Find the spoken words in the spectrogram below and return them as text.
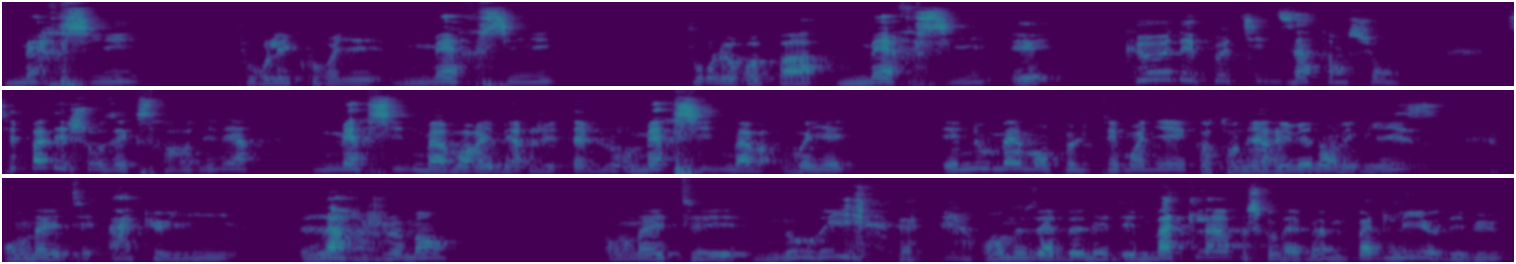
Merci pour les courriers, merci pour le repas, merci et que des petites attentions. C'est pas des choses extraordinaires. Merci de m'avoir hébergé tel jour, merci de m'avoir. Vous voyez? Et nous-mêmes, on peut le témoigner. Quand on est arrivé dans l'église, on a été accueillis largement. On a été nourris. On nous a donné des matelas parce qu'on n'avait même pas de lit au début.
